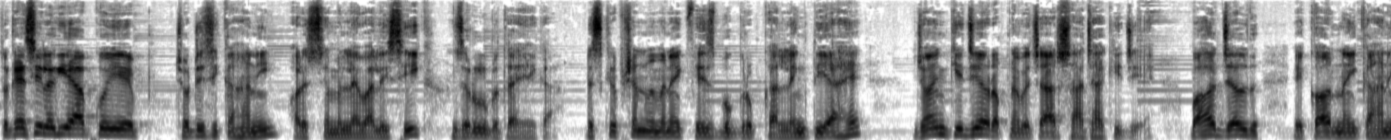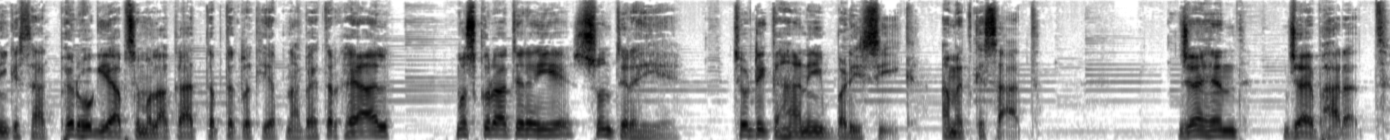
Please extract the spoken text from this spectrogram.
तो कैसी लगी आपको ये छोटी सी कहानी? और इससे मिलने वाली सीख ज़रूर बताइएगा। डिस्क्रिप्शन में मैंने एक फेसबुक ग्रुप का लिंक दिया है। ज्वाइन कीजिए और अपने विचार साझा कीजिए। बहुत जल्द एक और नई कहानी के साथ फिर होगी आपसे मुलाकात। तब तक रखिए अपना बेहतर ख्याल। मुस्कुराते रहिए, सुनते रहिए। छोटी कहानी, बड़ी सीख। अमित के साथ। जय हिंद, जय भारत।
